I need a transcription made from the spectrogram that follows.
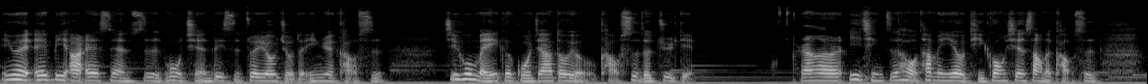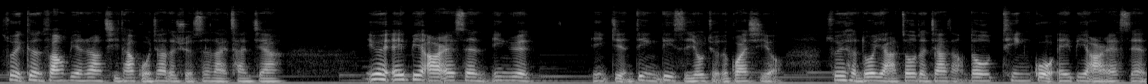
因为 ABRSM 是目前历史最悠久的音乐考试，几乎每一个国家都有考试的据点。然而疫情之后，他们也有提供线上的考试，所以更方便让其他国家的学生来参加。因为 ABRSM 音乐检定历史悠久的关系哦，所以很多亚洲的家长都听过 ABRSM。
